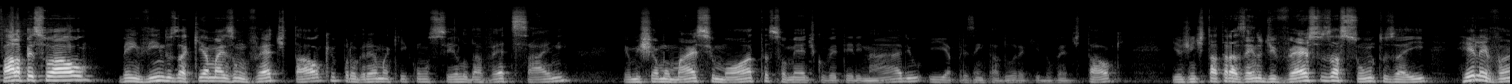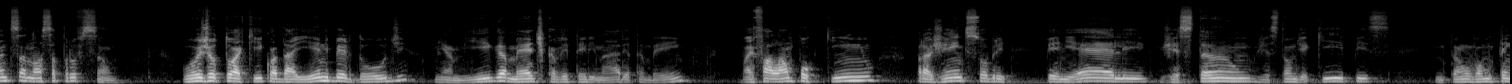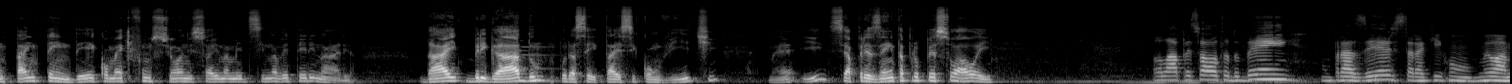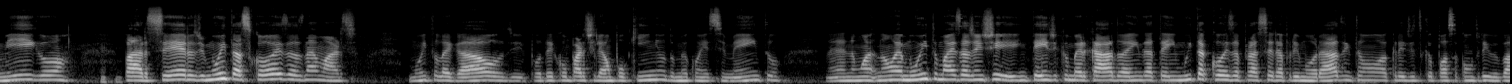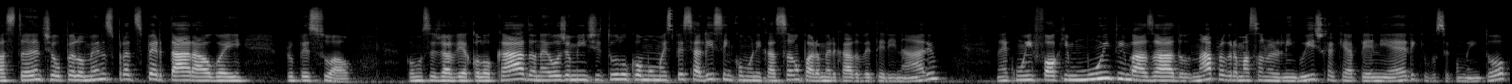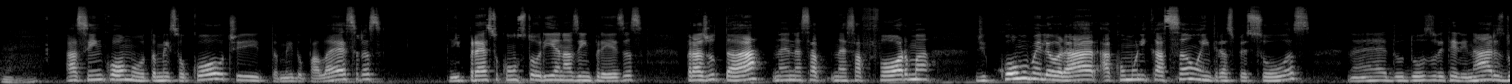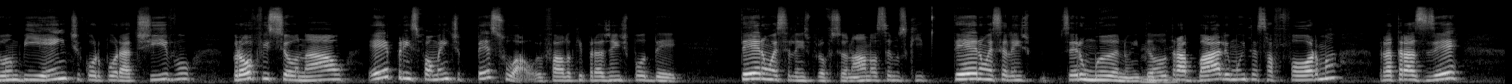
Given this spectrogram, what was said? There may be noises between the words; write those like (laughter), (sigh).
Fala pessoal, bem-vindos aqui a mais um Vet Talk, o programa aqui com o selo da VetSign. Eu me chamo Márcio Mota, sou médico veterinário e apresentador aqui do Vet Talk. E a gente está trazendo diversos assuntos aí relevantes à nossa profissão. Hoje eu estou aqui com a Daiane Berdoldi, minha amiga, médica veterinária também. Vai falar um pouquinho para gente sobre PNL, gestão, gestão de equipes. Então vamos tentar entender como é que funciona isso aí na medicina veterinária. Dai, obrigado por aceitar esse convite, né? E se apresenta para o pessoal aí. Olá, pessoal, tudo bem? Um prazer estar aqui com meu amigo, (laughs) parceiro de muitas coisas, né, Márcio? Muito legal de poder compartilhar um pouquinho do meu conhecimento. Né? Não, é, não é muito, mas a gente entende que o mercado ainda tem muita coisa para ser aprimorado, então eu acredito que eu possa contribuir bastante, ou pelo menos para despertar algo aí para o pessoal. Como você já havia colocado, né, hoje eu me intitulo como uma especialista em comunicação para o mercado veterinário, né, com um enfoque muito embasado na programação neurolinguística, que é a PNL, que você comentou, uhum. assim como também sou coach, também dou palestras e presto consultoria nas empresas para ajudar né, nessa, nessa forma de como melhorar a comunicação entre as pessoas, né, do, dos veterinários, do ambiente corporativo, profissional e principalmente pessoal. Eu falo que para a gente poder ter um excelente profissional, nós temos que ter um excelente ser humano. Então, uhum. eu trabalho muito essa forma para trazer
